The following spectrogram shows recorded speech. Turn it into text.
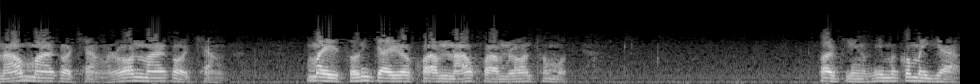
หนาวมาก็ช่างร้อนมาก็ช่างไม่สนใจกับความหนาวความร้อนทั้งหมดความจริงนี่มันก็ไม่ยาก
